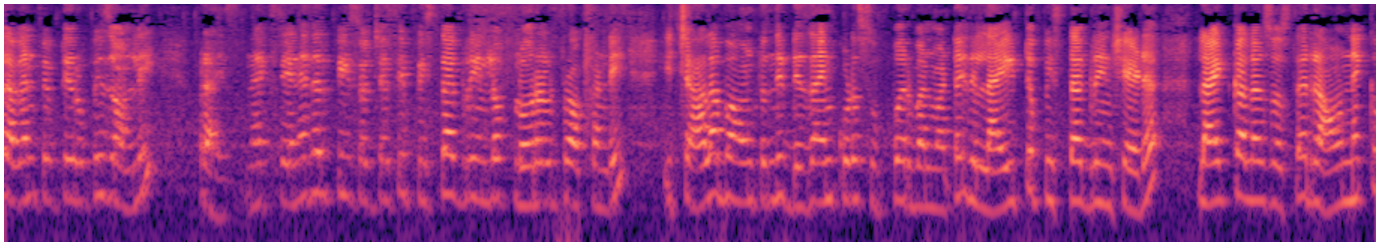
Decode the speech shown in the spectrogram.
seven fifty rupees only. Price. Next another piece వచ్చేసి పిస్తా గ్రీన్లో ఫ్లోరల్ ఫ్రాక్ అండి. ఇది చాలా బాగుంటుంది. డిజైన్ కూడా సూపర్ అనమాట ఇది light pista green shade light colours వస్తాయి రౌండ్ నెక్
